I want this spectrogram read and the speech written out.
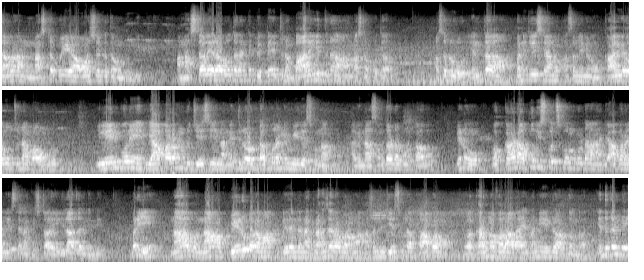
చాలా నష్టపోయే ఆవశ్యకత ఉంటుంది. ఆ నష్టాలు ఎలా పోతారంటే పెద్ద ఎత్తున భారీ ఎత్తున నష్టపోతారు. అసలు ఎంత పని చేశాను? అసలు నేను ఖాళీగా కూర్చున్నా బాగుండు లేనిపోని వ్యాపారం అంటూ చేసి నా నెత్తిలో డబ్బులన్నీ మీదేసుకున్నాను. అవి నా సొంత డబ్బులు కాదు. నేను ఒక కాడ అప్పు తీసుకొచ్చుకొని కూడా వ్యాపారం చేస్తే నాకు ఇష్టం ఇలా జరిగింది. మరి నా నా పేరు బలమా లేదంటే నా గ్రహచార బలమా అసలు నేను చేసుకున్న పాప కర్మ ఫలాలా ఇవన్నీ ఏంటో అర్థం కాదు. ఎందుకంటే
